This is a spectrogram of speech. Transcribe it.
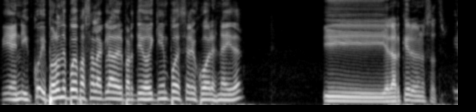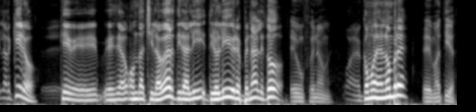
Bien, ¿y, por dónde puede pasar la clave del partido hoy? ¿Quién puede ser el jugador Snyder? Y el arquero de nosotros ¿El arquero? ¿Qué? eh, ¿Es de onda Chilaver, tira li- tiro libre, penales, todo? es un fenómeno. Bueno, ¿Cómo es el nombre? Eh, Matías,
